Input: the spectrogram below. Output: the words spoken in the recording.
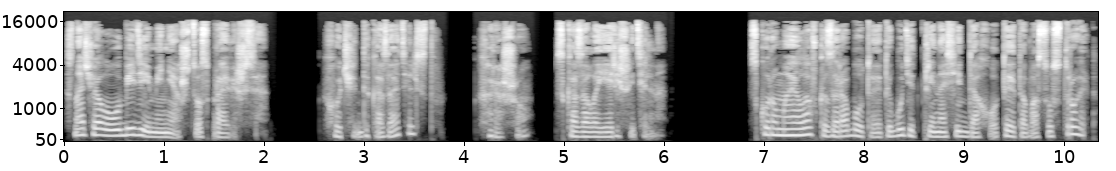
Сначала убеди меня, что справишься». «Хочет доказательств? Хорошо», — сказала я решительно. «Скоро моя лавка заработает и будет приносить доход, и это вас устроит?»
